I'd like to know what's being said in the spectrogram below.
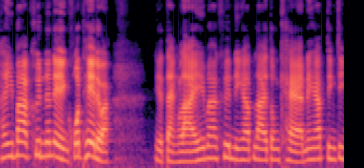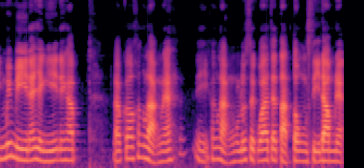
ให้มากขึ้นนั่นเองโคตรเท่เลยว่ะเนี่ยแต่งลายให้มากขึ้นนี่ครับลายตรงแขนนะครับ จริง ๆ ไม่มีนะอย่างนี้นะครับ แล้วก็ข้างหลังนะนี่ข้างหลังรู้สึกว่าจะตัดตรงสีดำเนี่ย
